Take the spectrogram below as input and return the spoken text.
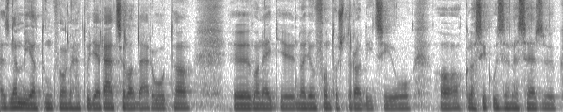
ez nem miattunk van, hát ugye Rácsaladár óta van egy nagyon fontos tradíció a klasszikus zeneszerzők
